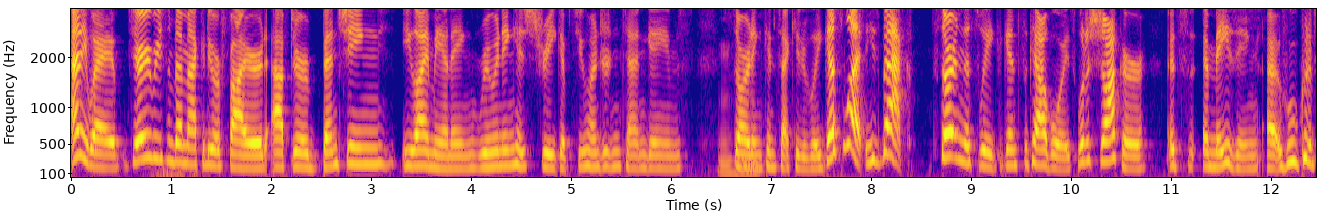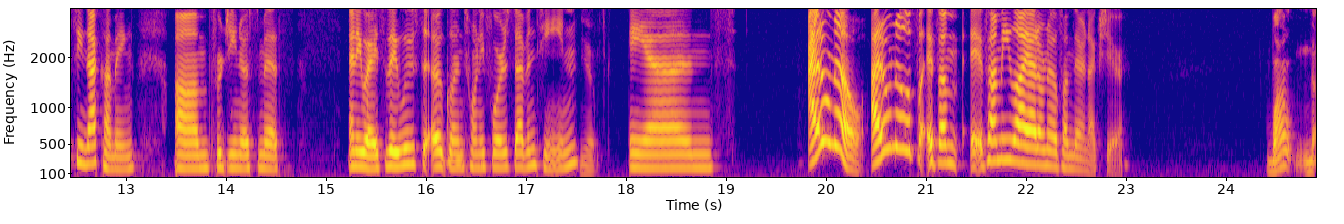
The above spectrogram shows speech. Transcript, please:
Anyway, Jerry Reese and Ben McAdoo are fired after benching Eli Manning, ruining his streak of 210 games starting consecutively. Guess what? He's back starting this week against the Cowboys. What a shocker. It's amazing. Uh, who could have seen that coming um, for Geno Smith? Anyway, so they lose to Oakland 24 to 17. Yep. And I don't know. I don't know if, if I'm if I'm Eli, I don't know if I'm there next year. Why? No,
